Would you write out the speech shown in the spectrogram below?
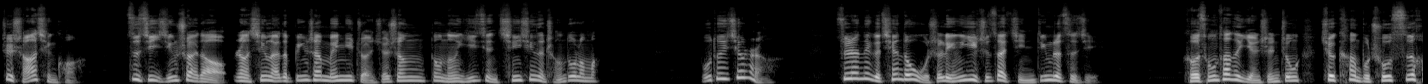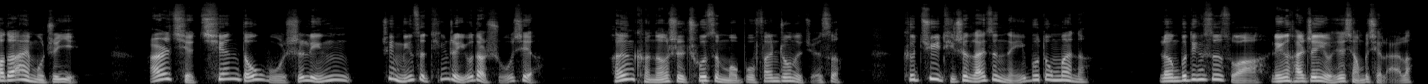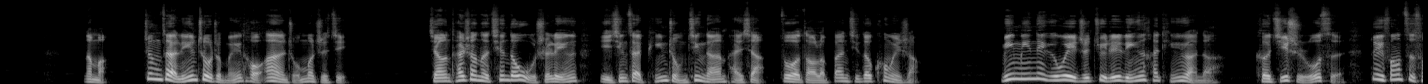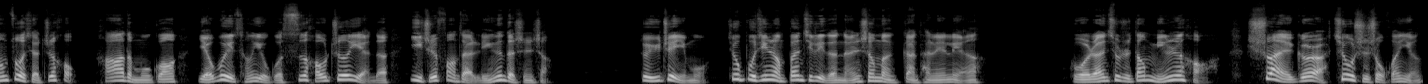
这啥情况？自己已经帅到让新来的冰山美女转学生都能一见倾心的程度了吗？不对劲儿啊！虽然那个千斗五十铃一直在紧盯着自己，可从他的眼神中却看不出丝毫的爱慕之意。而且千斗五十铃这名字听着有点熟悉啊，很可能是出自某部番中的角色。可具体是来自哪一部动漫呢？冷不丁思索啊，林还真有些想不起来了。那么，正在林皱着眉头暗暗琢磨之际，讲台上的千斗五十铃已经在品种镜的安排下坐到了班级的空位上。明明那个位置距离林还挺远的，可即使如此，对方自从坐下之后，他的目光也未曾有过丝毫遮掩的一直放在林恩的身上。对于这一幕，就不禁让班级里的男生们感叹连连啊。果然就是当名人好啊，帅哥啊就是受欢迎。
